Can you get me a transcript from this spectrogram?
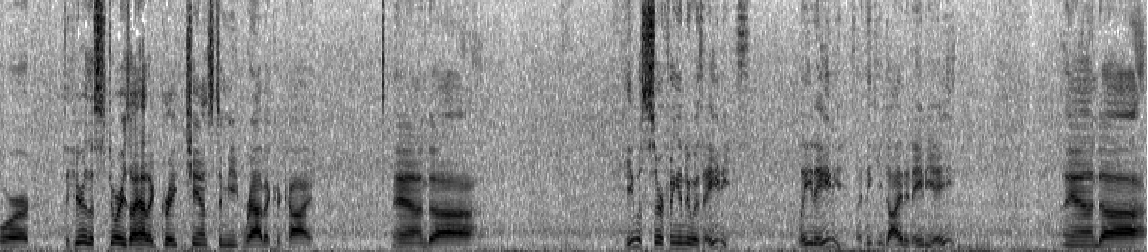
Or to hear the stories. I had a great chance to meet Rabbit Kekai, and uh, he was surfing into his 80s, late 80s. I think he died at 88, and uh,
